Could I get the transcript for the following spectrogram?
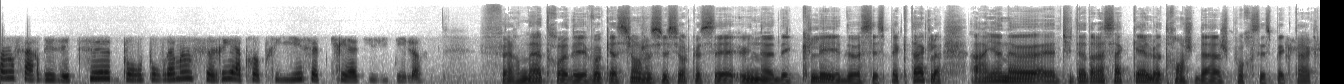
sans faire des études pour, pour vraiment se réapproprier cette créativité-là. Faire naître des vocations, je suis sûr que c'est une des clés de ces spectacles. Ariane, euh, tu t'adresses à quelle tranche d'âge pour ces spectacles?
